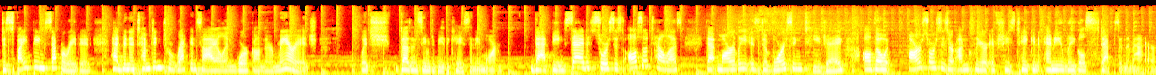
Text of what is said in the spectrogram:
despite being separated, had been attempting to reconcile and work on their marriage which doesn't seem to be the case anymore. That being said, sources also tell us that Marley is divorcing TJ, although our sources are unclear if she's taken any legal steps in the matter.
